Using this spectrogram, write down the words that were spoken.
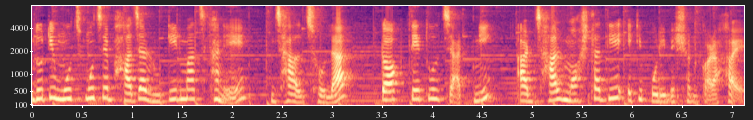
দুটি মুচমুচে ভাজা রুটির মাঝখানে ঝাল ছোলা, টক তেঁতুল চাটনি আর ঝাল মশলা দিয়ে এটি পরিবেশন করা হয়।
